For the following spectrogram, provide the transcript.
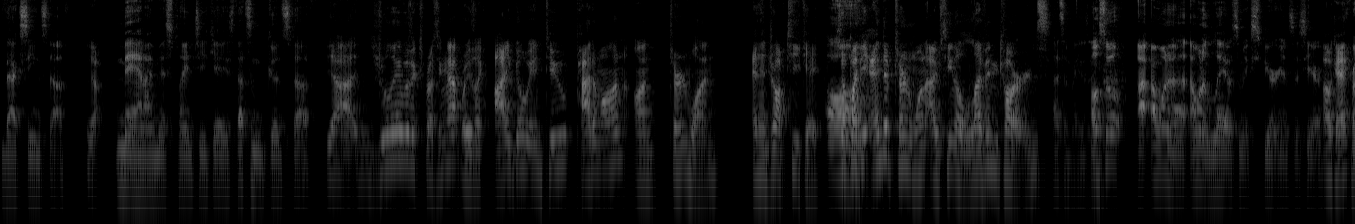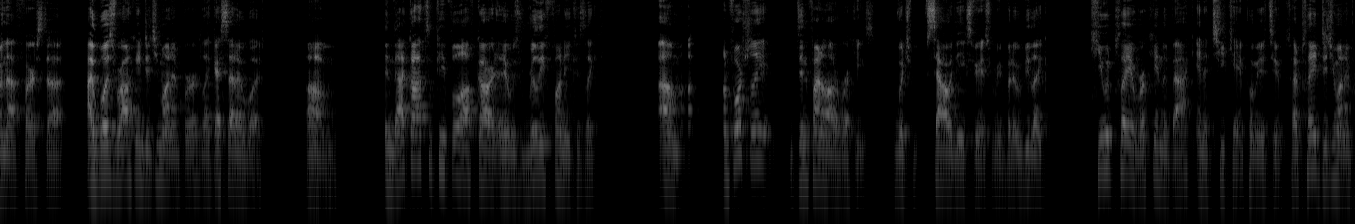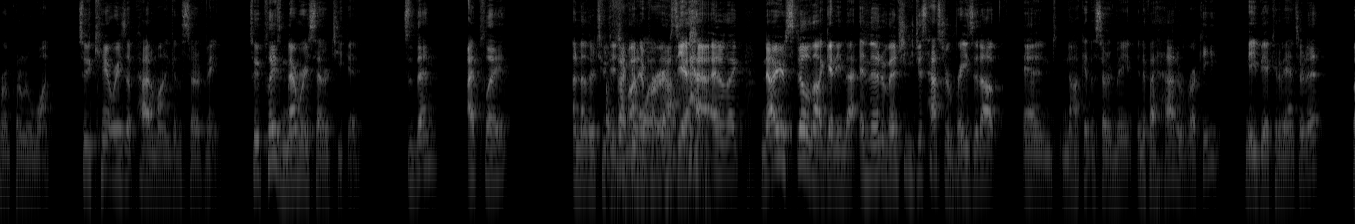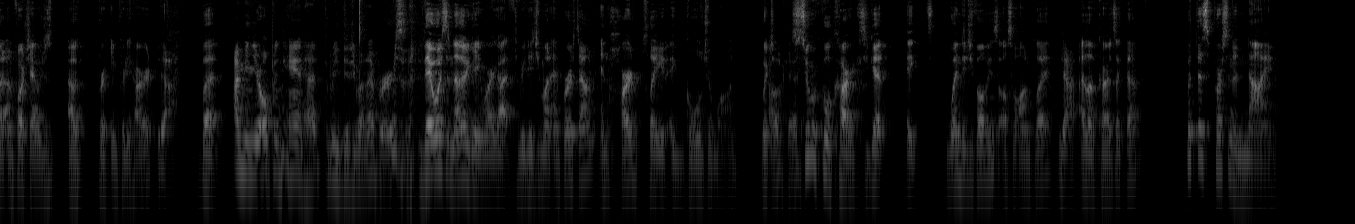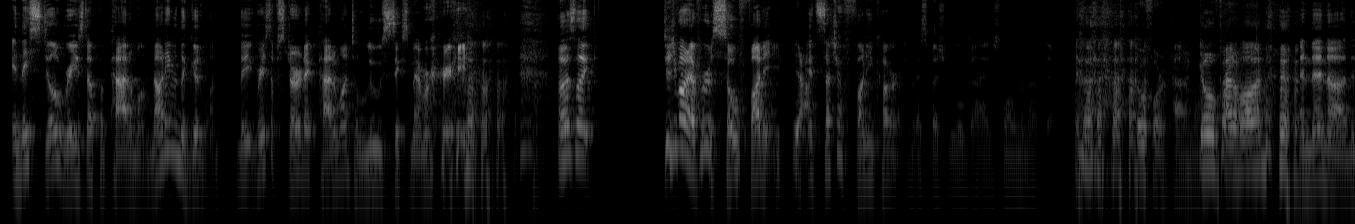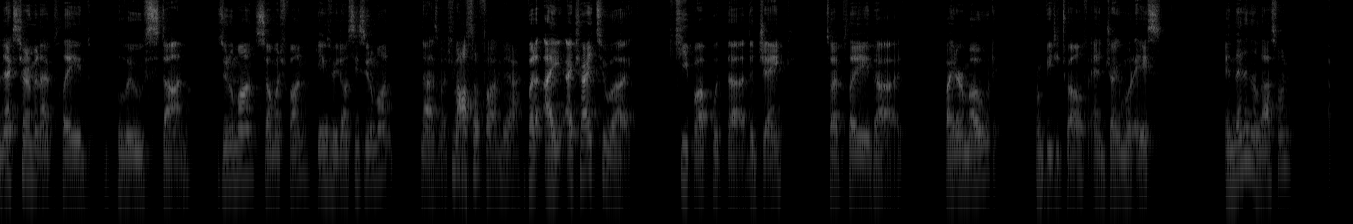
vaccine stuff. Yeah. Man, I miss playing TKs. That's some good stuff. Yeah, Julian was expressing that where he's like, I go into Patamon on turn one and then drop TK. Oh. So by Oh. the end of turn one, I've seen 11 cards. That's amazing. Also, I, I wanna I wanna lay out some experiences here. Okay. From that first, uh, I was rocking Digimon Emperor, like I said I would, um, and that got some people off guard, and it was really funny because like, um, unfortunately, didn't find a lot of rookies, which soured the experience for me. But it would be like, he would play a rookie in the back and a TK and put me to two. So I played Digimon Emperor and put him to one. So he can't raise up Patamon and get the start of main. So he plays Memory Setter TK. So then I play another two A Digimon second one, Emperors. yeah. yeah. And I'm like, now you're still not getting that. And then eventually he just has to raise it up and not get the starter mate. And if I had a rookie, maybe I could have answered it. But unfortunately, I was just I was breaking pretty hard. Yeah. But I mean, your opening hand had three Digimon Emperors. there was another game where I got three Digimon Emperors down and hard played a Goldramon, which Okay. super cool card because you get it when Digivolving is also on play. Yeah. I love cards like that. Put this person in nine, and they still raised up a Patamon, not even the good one. They raised up starter deck Patamon to lose six memory. I was like, Digimon Emperor is so funny. Yeah. it's such a funny card. My special little guy. I just wanted him out there. Go for it, Patamon. Go, Patamon. And then uh, the next tournament I played Blue Stun. Zudomon, so much fun. Games where you don't see Zudomon, not as much fun. Not so fun, yeah. But I, I tried to uh, keep up with the, the jank. So I played uh, Fighter Mode from BT12 and Dragon Mode Ace. And then in the last one,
